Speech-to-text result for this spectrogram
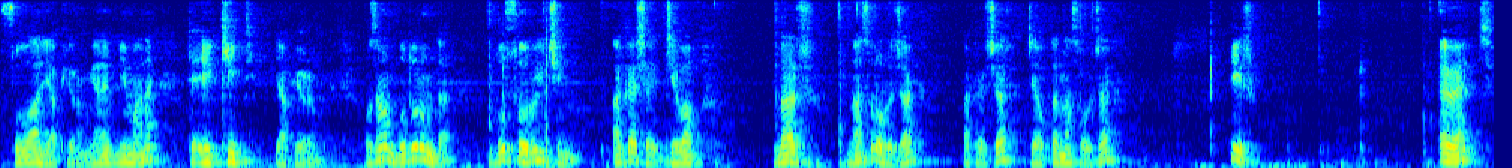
sual yapıyorum. Yani bir mana teekit yapıyorum. O zaman bu durumda bu soru için arkadaşlar cevaplar nasıl olacak? Arkadaşlar cevaplar nasıl olacak? 1. Evet.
